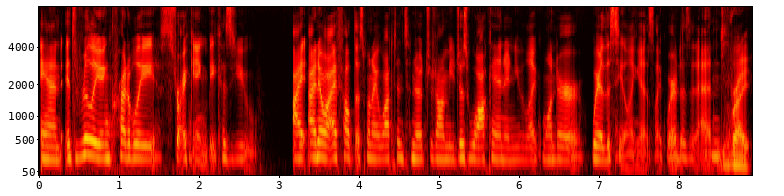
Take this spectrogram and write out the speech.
And it's really incredibly striking because you, I, I know I felt this when I walked into Notre Dame. You just walk in and you like wonder where the ceiling is, like where does it end? Right.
